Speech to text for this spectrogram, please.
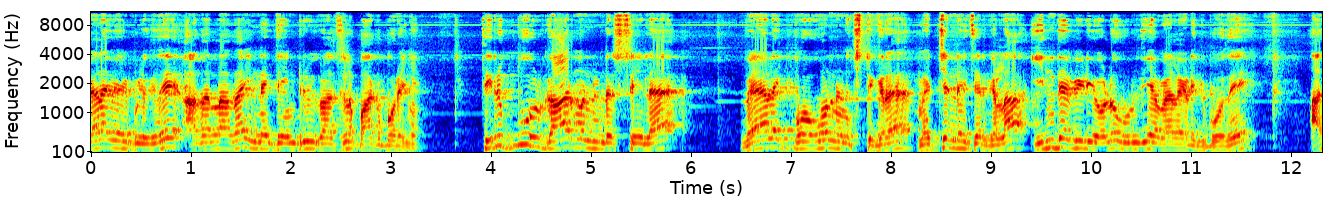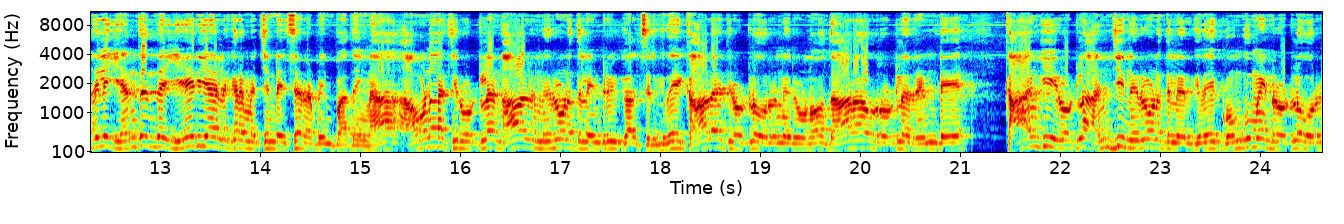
வேலை வாய்ப்பு இருக்குது. அதெல்லாம் தான் இன்னைக்கு இன்டர்வியூ கால்ஸில் பார்க்க போகிறீங்க திருப்பூர் கார்மெண்ட் இண்டஸ்ட்ரியில் வேலைக்கு போகும்னு நினச்சிட்டு இருக்கிற மெர்ச்சன்டைசருக்கெல்லாம் இந்த வீடியோவில் உறுதியாக வேலை கிடைக்க போகுது. அதில் எந்தெந்த ஏரியாவில் இருக்கிற மெர்ச்சன்டைசர் அப்படின்னு பார்த்தீங்கன்னா அவனாசி ரோட்டில் நாலு நிறுவனத்தில் இன்டர்வியூ கால்ஸ் இருக்குது. காலேஜ் ரோட்டில் ஒரு நிறுவனம் தாராவூர் ரோட்டில் ரெண்டு காங்கி ரோட்டில் அஞ்சு நிறுவனத்தில் இருக்குது. கொங்குமைன் ரோட்டில் ஒரு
